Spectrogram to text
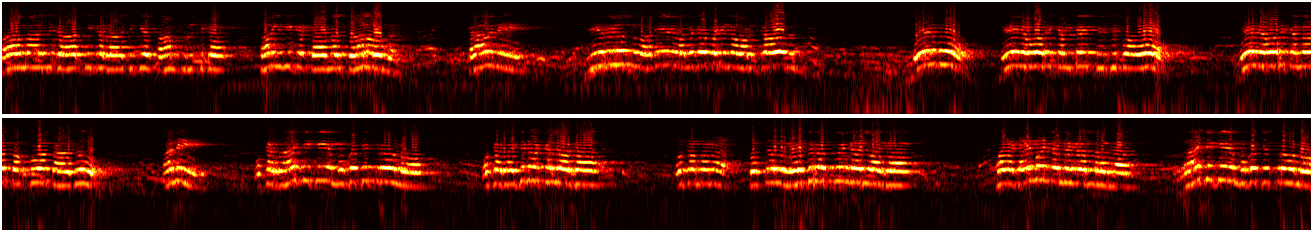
సామాజిక ఆర్థిక రాజకీయ సాంస్కృతిక సాంఘిక కారణాలు చాలా ఉన్నాయి. కానీ ఈరోజు అదే వెనకబడిన వర్గాల నుంచి మేము నేనెవరికంటే తీసిపోవు? నేను తక్కువ కాదు అని ఒక రాజకీయ ముఖ చిత్రంలో ఒక రచనకలాగా ఒక మన కొత్త వేదరత్నం గారి లాగా మన డైమండ్ అన్న గారి లాగా రాజకీయ ముఖ చిత్రంలో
